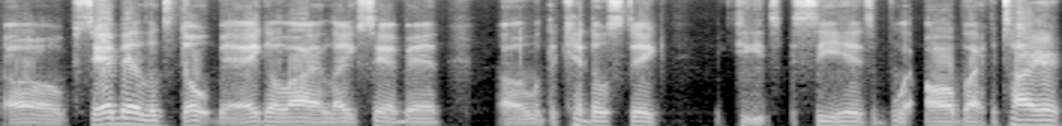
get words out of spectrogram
Uh, Sandman looks dope, man. I ain't gonna lie, I like Sandman. Uh, with the kendo stick, you see his all black attire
